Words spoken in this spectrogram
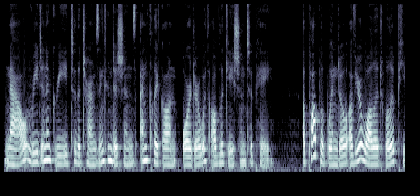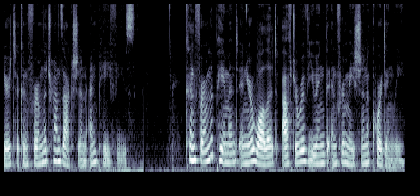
Now, read and agree to the terms and conditions and click on Order with Obligation to Pay. A pop up window of your wallet will appear to confirm the transaction and pay fees. Confirm the payment in your wallet after reviewing the information accordingly.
